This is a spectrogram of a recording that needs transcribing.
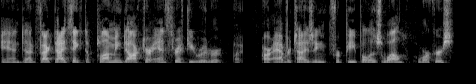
and uh, in fact, I think the plumbing doctor and Thrifty Rooter are, are advertising for people as well, workers.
